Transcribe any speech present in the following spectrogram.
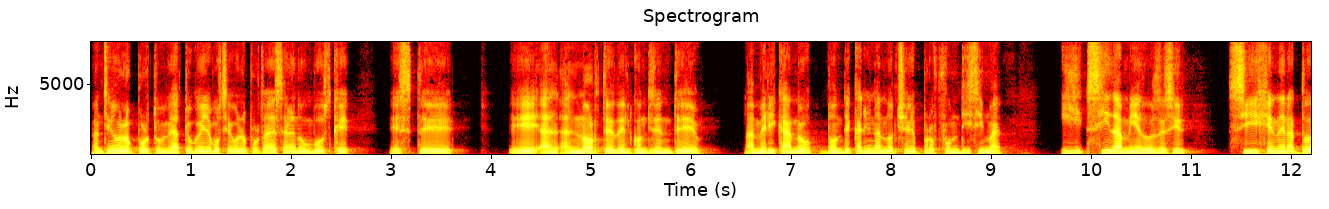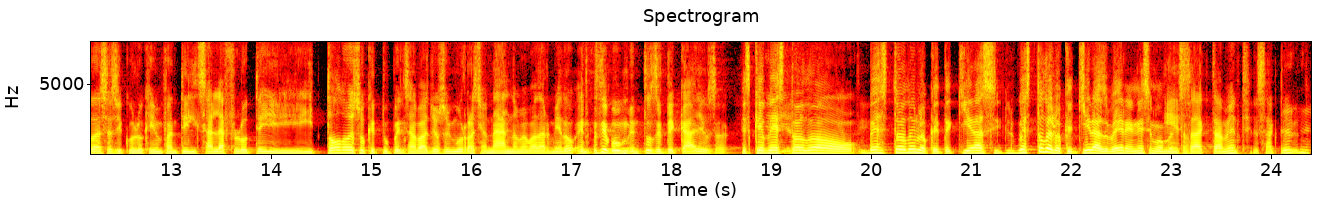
han tenido la oportunidad, tú que yo hemos tenido la oportunidad de estar en un bosque este, eh, al, al norte del continente americano, donde cae una noche profundísima y sí da miedo. Es decir, sí genera toda esa psicología infantil, sale a flote y, y todo eso que tú pensabas, yo soy muy racional, no me va a dar miedo, en ese momento se te cae, o sea. Es que ves todo, ves todo lo que te quieras, ves todo lo que quieras ver en ese momento. Exactamente, exactamente.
